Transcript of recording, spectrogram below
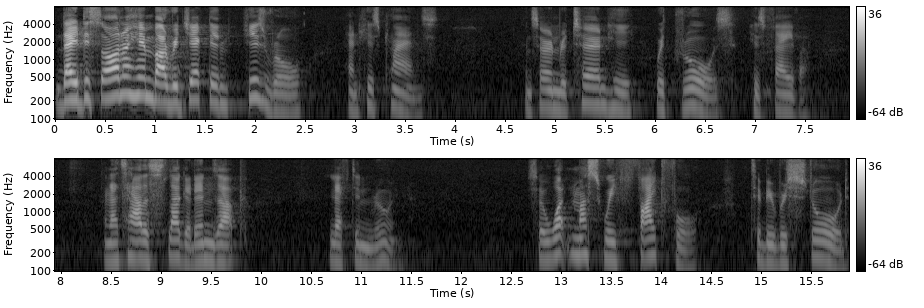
They dishonor Him by rejecting His rule and His plans. And so, in return, He withdraws His favor. And that's how the sluggard ends up left in ruin. So, what must we fight for to be restored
